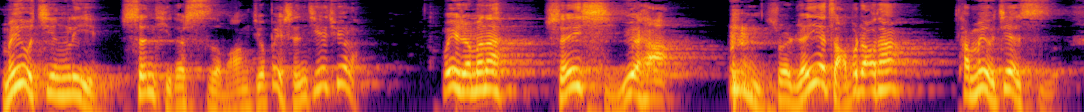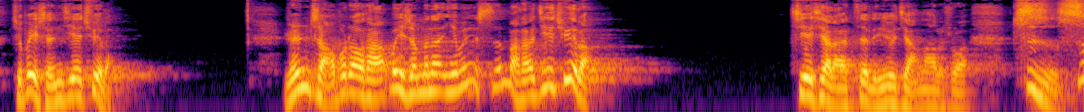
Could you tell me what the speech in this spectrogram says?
没有经历身体的死亡就被神接去了。为什么呢？神喜悦他，说人也找不着他，他没有见死就被神接去了。人找不着他，为什么呢？因为神把他接去了。接下来这里就讲到了说，只是，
